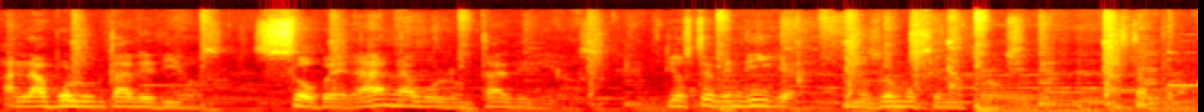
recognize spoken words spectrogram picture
a la voluntad de Dios, soberana voluntad de Dios. Dios te bendiga nos vemos en la próxima. Hasta pronto.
